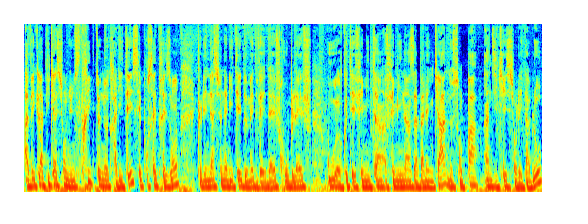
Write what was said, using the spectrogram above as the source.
avec l'application d'une stricte neutralité. C'est pour cette raison que les nationalités de Medvedev, Roublev ou côté féminin, féminin Zabalenka ne sont pas indiquées sur les tableaux.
